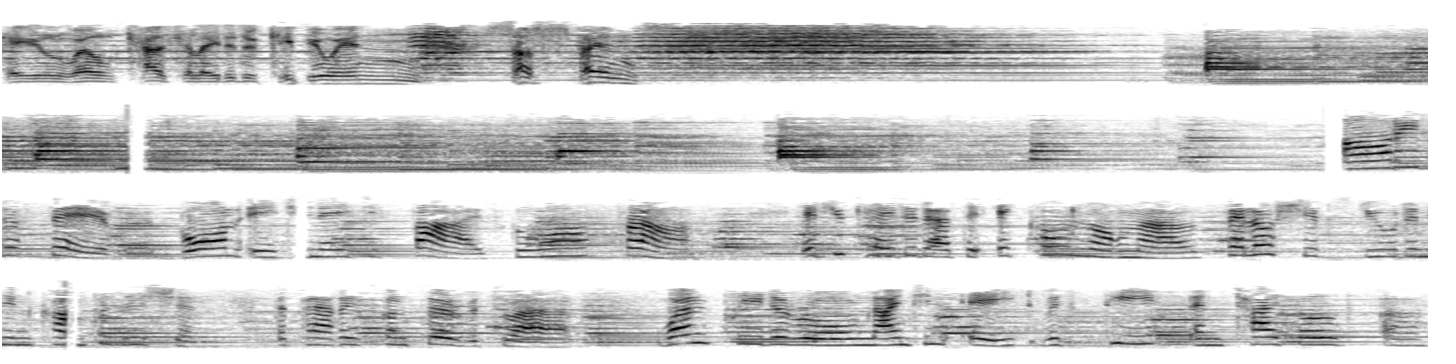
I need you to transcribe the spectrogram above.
tale well calculated to keep you in suspense. Born 1885, Rouen, France. Educated at the École Normale, fellowship student in composition, the Paris Conservatoire. Won Prix de Rome 1908 with piece entitled uh,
